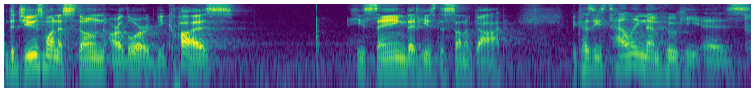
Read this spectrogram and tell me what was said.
the Jews want to stone our Lord because he's saying that he's the Son of God because he's telling them who he is.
